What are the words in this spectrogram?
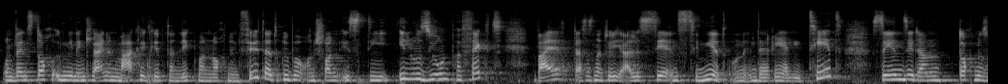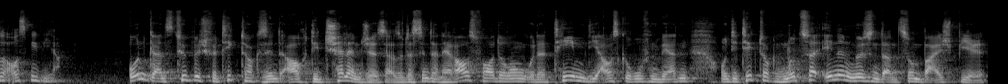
Und wenn es doch irgendwie einen kleinen Makel gibt, dann legt man noch einen Filter drüber und schon ist die Illusion perfekt, weil das ist natürlich alles sehr inszeniert. Und in der Realität sehen sie dann doch nur so aus wie wir. Und ganz typisch für TikTok sind auch die Challenges. Also das sind dann Herausforderungen oder Themen, die ausgerufen werden. Und die TikTok-NutzerInnen müssen dann zum Beispiel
